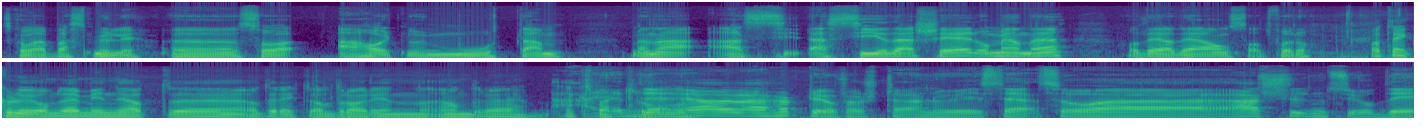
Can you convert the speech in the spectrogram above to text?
skal være best mulig. Eh, Så jeg har ikke noe imot dem. Men jeg, jeg, jeg, jeg sier det jeg ser og mener, og det er det jeg er ansatt for òg. Hva tenker du om det, Minni, at, eh, at Rekdal drar inn andre Det, jeg, jeg hørte jo først her nå i sted, så eh, jeg syns jo det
